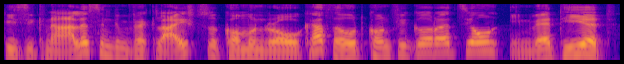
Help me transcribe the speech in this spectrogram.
Die Signale sind im Vergleich zur Common Row Cathode Konfiguration invertiert.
